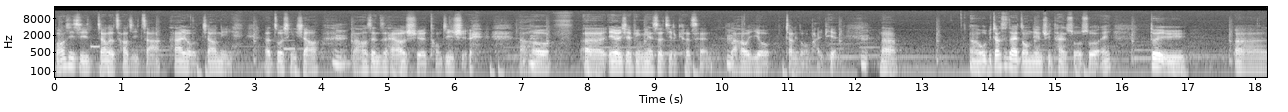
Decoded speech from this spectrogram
广告系其实教的超级杂，他有教你呃做行销，嗯，然后甚至还要学统计学，然后呃也有一些平面设计的课程，然后也有教你怎么拍片。嗯，那呃我比较是在中间去探索说，哎。对于呃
